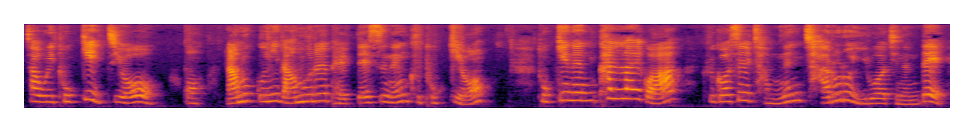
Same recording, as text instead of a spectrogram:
자, 우리 도끼 있지요? 어, 나무꾼이 나무를 벨 때 쓰는 그 도끼요. 도끼는 칼날과 그것을 잡는 자루로 이루어지는데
